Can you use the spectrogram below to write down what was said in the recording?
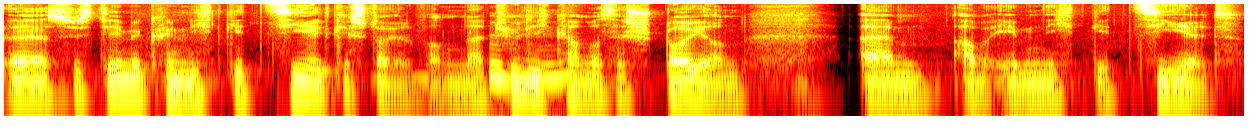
äh, Systeme können nicht gezielt gesteuert werden. Natürlich mhm. kann man sie steuern, ähm, aber eben nicht gezielt.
